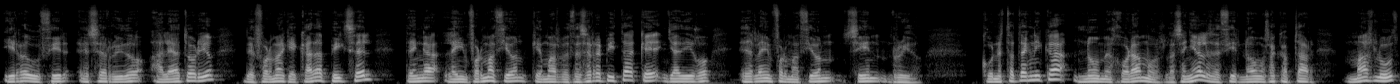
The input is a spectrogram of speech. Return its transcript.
y reducir ese ruido aleatorio de forma que cada píxel tenga la información que más veces se repita, que ya digo es la información sin ruido. Con esta técnica no mejoramos la señal, es decir, no vamos a captar más luz,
